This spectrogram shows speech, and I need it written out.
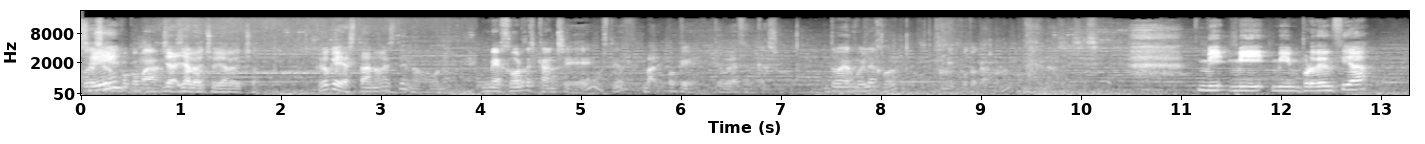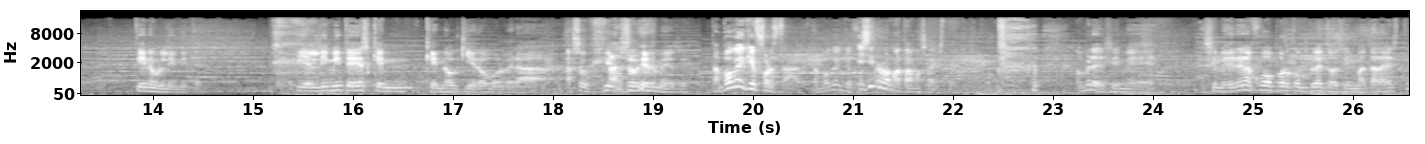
Puede ser ¿Sí? un poco más. Ya, ya lo he hecho, ya lo he hecho. Creo que ya está, ¿no? Este no, uno. Mejor descanse, ¿eh? Usted. Vale, Ok. te voy a hacer caso. No te vayas muy lejos. Ni puto caso, ¿no? Mi, mi, mi imprudencia tiene un límite. Y el límite es que, que no quiero volver a, A subir. a subirme. sí. Tampoco hay que forzar, tampoco hay que ¿Y si no lo matamos a este? Hombre, si me, si me dieran el juego por completo sin matar a este.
